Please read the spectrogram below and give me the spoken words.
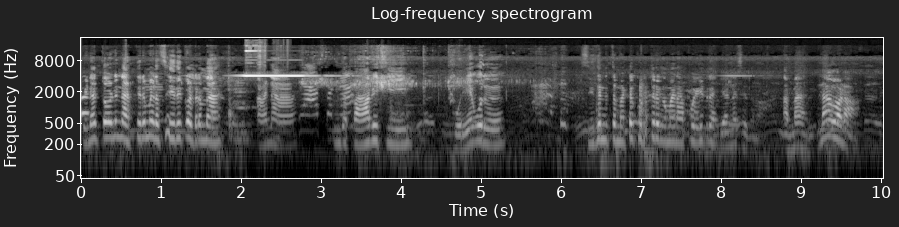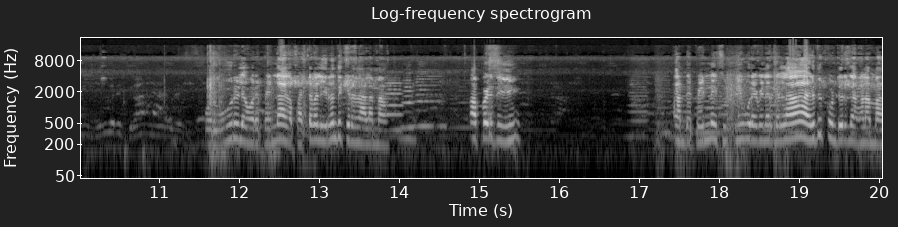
பிணத்தோடு நான் திருமணம் செய்து கொள்றேம்மா. ஆனா இந்த பாவிக்கு ஒரே ஒரு சிதனத்தை மட்டும் கொடுத்துருங்கம்மா நான் போயிடுறேன். என்ன செய்யணும் அம்மா. என்ன வேணும் ஒரு ஊர்ல ஒரு பெண்ணாக பட்டவள் இறந்துக்கிறதாலம்மா அப்பொழுது அந்த பெண்ணை சுற்றி உறவினர்கள்லாம் அழுது கொண்டிருந்தாங்களாமா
